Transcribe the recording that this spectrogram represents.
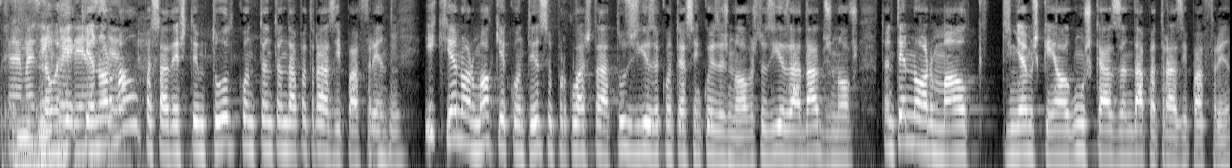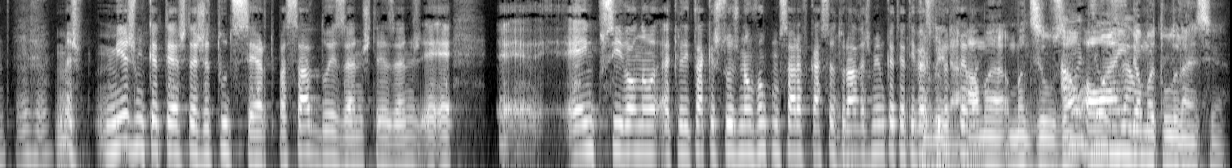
mais não é que é normal, passado este tempo todo, quando tanto andar para trás e para a frente. E que é normal que aconteça, porque lá está, todos os dias acontecem coisas novas, todos os dias há dados novos. Portanto, é normal que tenhamos que, em alguns casos, andar para trás e para a frente. Mas mesmo que até esteja tudo certo, passado dois anos, três anos, é. é é, é impossível não acreditar que as pessoas não vão começar a ficar saturadas, mesmo que até tivesse tudo a Carolina, correr há uma, uma desilusão Há uma ou há desilusão. ainda uma tolerância?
